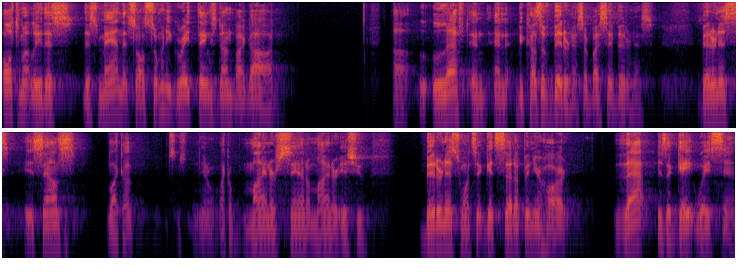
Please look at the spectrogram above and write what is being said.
Ultimately, this, this man that saw so many great things done by God uh, left, and, and because of bitterness, everybody say bitterness Bitterness, it sounds like a you know, like a minor sin, a minor issue. Bitterness, once it gets set up in your heart, that is a gateway sin.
